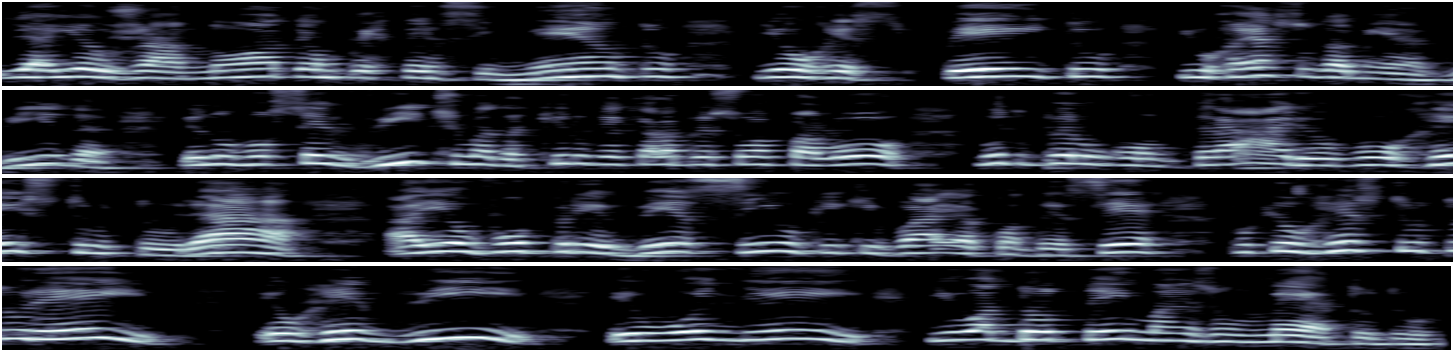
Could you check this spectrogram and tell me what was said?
E aí eu já anoto: é um pertencimento e eu respeito. E o resto da minha vida eu não vou ser vítima daquilo que aquela pessoa falou. Muito pelo contrário, eu vou reestruturar. Aí eu vou prever sim o que, que vai acontecer, porque eu reestruturei eu revi, eu olhei e eu adotei mais um método.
